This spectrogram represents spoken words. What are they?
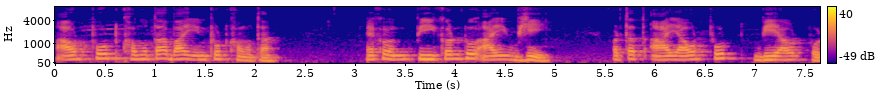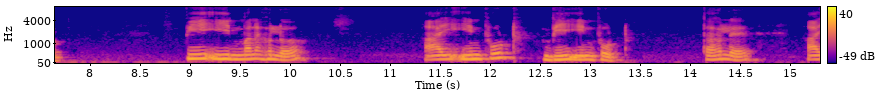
আউটপুট ক্ষমতা বা ইনপুট ক্ষমতা। এখন P equal to I V অর্থাৎ I output V output P in মানে হলো আই ইনপুট ভি ইনপুট তাহলে I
